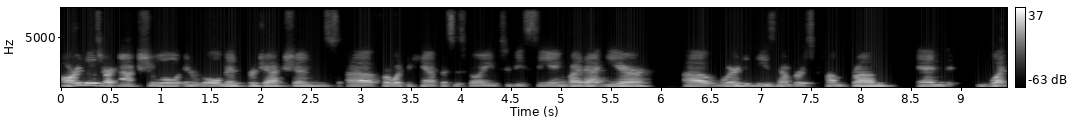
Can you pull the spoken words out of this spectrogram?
are those our actual enrollment projections uh, for what the campus is going to be seeing by that year? Uh, where did these numbers come from? And what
